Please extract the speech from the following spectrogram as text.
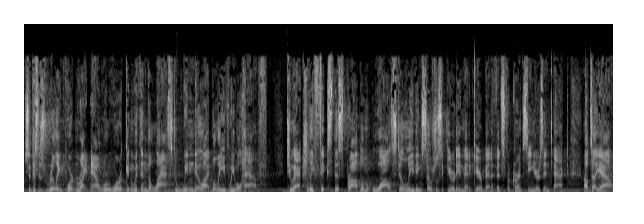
So this is really important right now. We're working within the last window I believe we will have to actually fix this problem while still leaving Social Security and Medicare benefits for current seniors intact. I'll tell you how.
